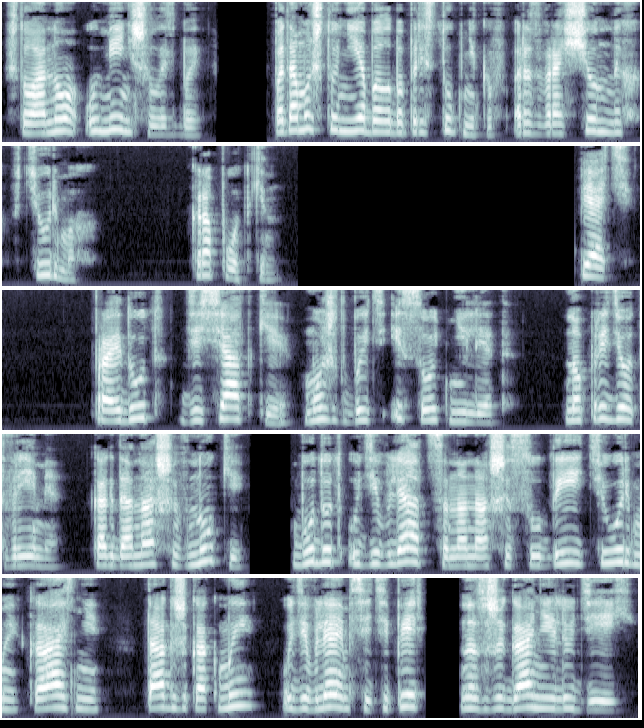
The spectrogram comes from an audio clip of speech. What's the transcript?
что оно уменьшилось бы, потому что не было бы преступников, развращенных в тюрьмах. Кропоткин 5. Пройдут десятки, может быть и сотни лет, но придет время, когда наши внуки будут удивляться на наши суды, тюрьмы, казни, так же, как мы удивляемся теперь на сжигание людей,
